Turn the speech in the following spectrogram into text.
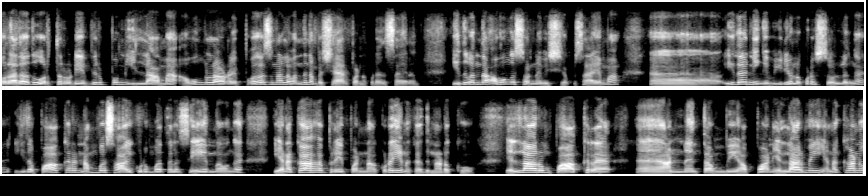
ஒரு அதாவது ஒருத்தருடைய விருப்பம் இல்லாமல் அவங்களோட பர்சனலை வந்து நம்ம ஷேர் பண்ணக்கூடாது சாயரம் இது வந்து அவங்க சொன்ன விஷயம். சாயமாக இதை நீங்கள் வீடியோவில் கூட சொல்லுங்கள் இதை பார்க்குற நம்ம சாய் குடும்பத்தில் சேர்ந்தவங்க எனக்காக ப்ரே பண்ணால் கூட எனக்கு அது நடக்கும். எல்லாரும் பார்க்குற அண்ணன் தம்பி அப்பான்னு எல்லாருமே எனக்கான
